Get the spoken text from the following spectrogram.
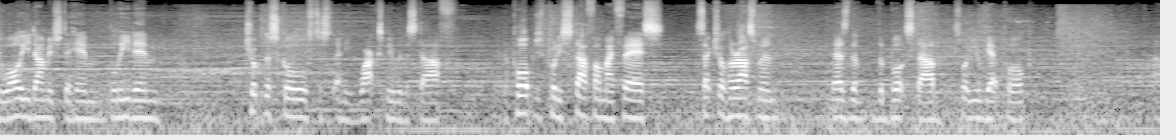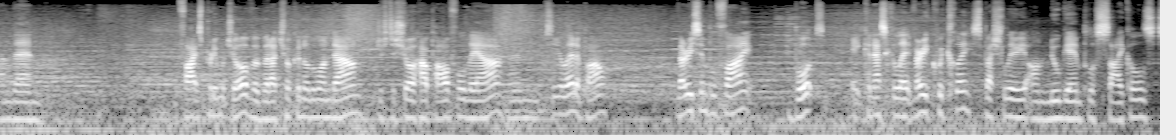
Do all your damage to him, bleed him, chuck the skulls, just, and he whacks me with a staff. The Pope just put his staff on my face. Sexual harassment. There's the, the butt stab. That's what you get, Pope. And then the fight's pretty much over, but I chuck another one down just to show how powerful they are. And see you later, pal. Very simple fight, but it can escalate very quickly, especially on New Game Plus cycles.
